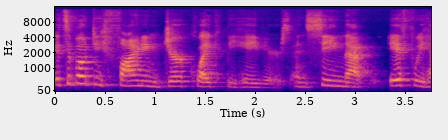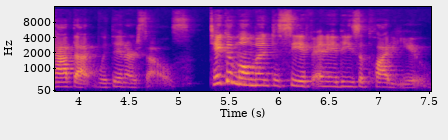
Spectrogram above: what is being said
It's about defining jerk like behaviors and seeing that if we have that within ourselves. Take a moment to see if any of these apply to you.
